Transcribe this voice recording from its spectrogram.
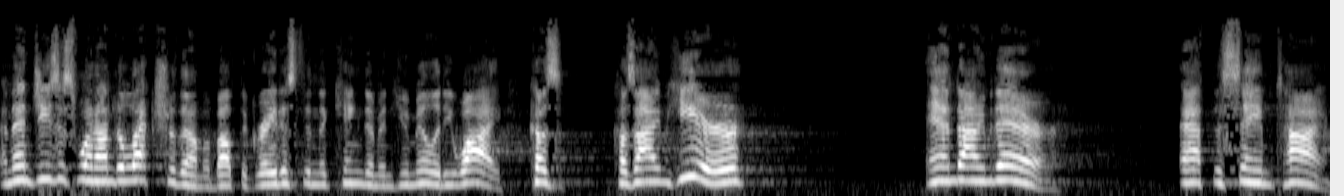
And then Jesus went on to lecture them about the greatest in the kingdom and humility. Why? Because I'm here and I'm there at the same time.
